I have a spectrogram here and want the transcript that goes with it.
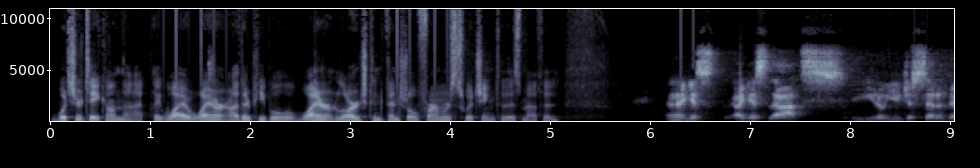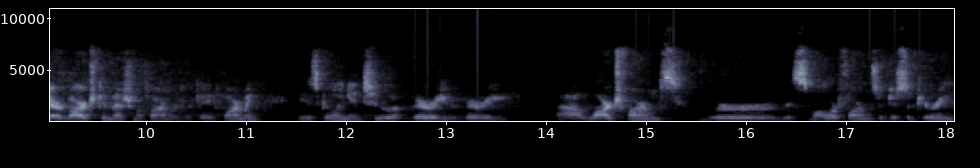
What's your take on that? Like why why aren't other people why aren't large conventional farmers switching to this method? And i guess i guess that's you know you just said it there large conventional farmers okay? Farming is going into a very very uh, large farms where the smaller farms are disappearing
